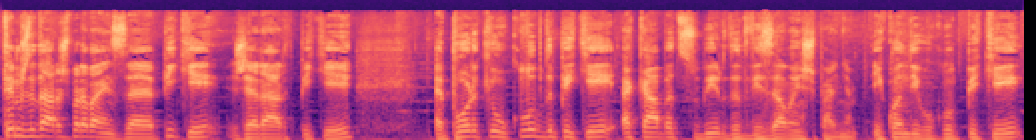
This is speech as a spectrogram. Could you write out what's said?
Temos de dar os parabéns a Piquet, Gerard Piquet. Porque o clube de Piquet acaba de subir de divisão em Espanha. E quando digo o clube de Piquet,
